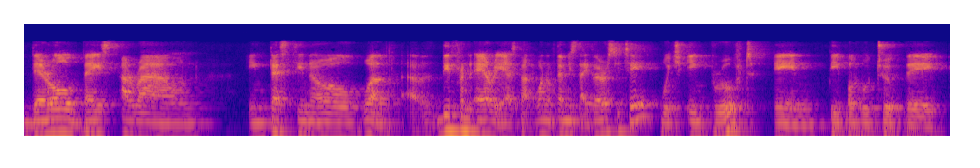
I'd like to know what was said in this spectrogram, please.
they're all based around intestinal, well, uh, different areas, but one of them is diversity, which improved in people who took the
